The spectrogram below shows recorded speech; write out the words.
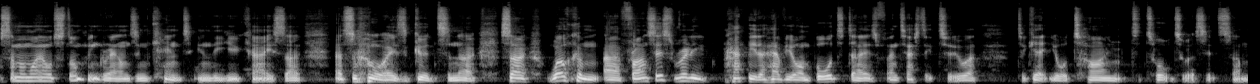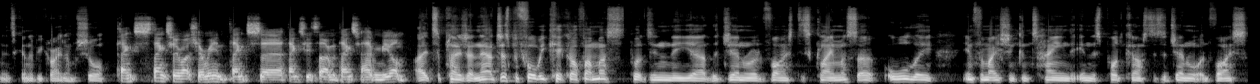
some of my old stomping grounds in Kent in the UK. So that's always good to know. So welcome, uh, Francis. Really happy to have you on board today. It's fantastic to uh, to get your time to talk to us. It's um, it's going to be great, I'm sure. Thanks, thanks very much, and thanks uh, thanks for your time and thanks for having me on. Uh, it's a pleasure. Now, just before we kick off, I must put in the uh, the general advice disclaimer. So all the information contained in this podcast is a general advice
